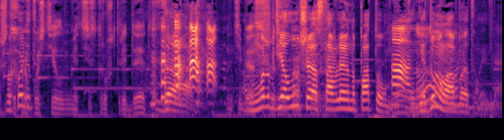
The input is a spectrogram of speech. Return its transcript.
Что Выходит- ты пропустил медсестру в 3D. Это Да. Может быть, я лучше оставляю на потом. А, Я ну, не думал об этом. быть, да.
